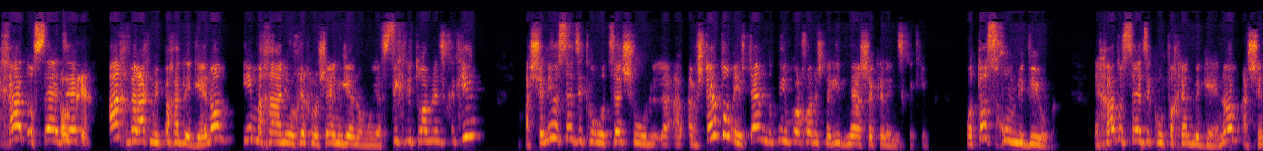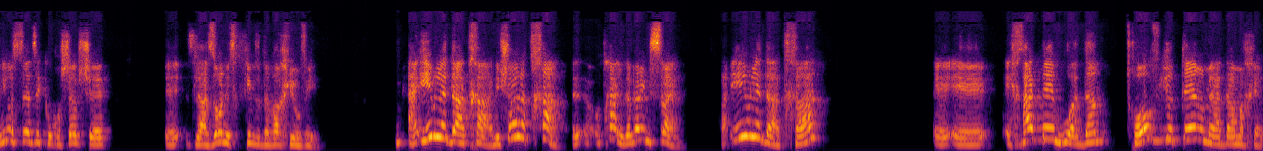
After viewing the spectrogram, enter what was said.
אחד עושה את זה אוקיי, אך ורק מפחד לגיהנום, אם מחר אני אוכיח לו שאין גיהנום, הוא יפסיק לתרום לנזקקים, השני עושה את זה כי הוא רוצה שהוא, אבל שתיהם תורמים, שתיהם נותנים כל חודש נגיד 100 שקל לנזקקים, אותו סכום בדיוק. אחד עושה את זה כי הוא מפחד מגיהנום, השני עושה את זה כי הוא חושב שלעזור לנזקקים זה דבר חיובי. האם לדעתך, אני שואל אותך, אותך, אני מדבר עם ישראל, האם לדעתך אחד מהם הוא אדם טוב יותר מאדם אחר?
